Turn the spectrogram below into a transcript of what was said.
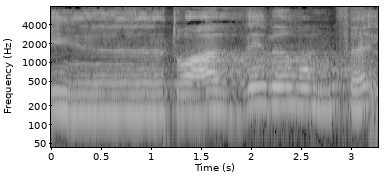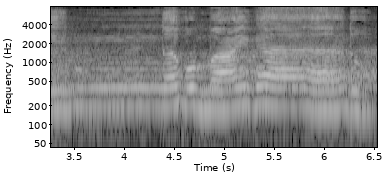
إن تعذبهم فإنهم عبادك.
